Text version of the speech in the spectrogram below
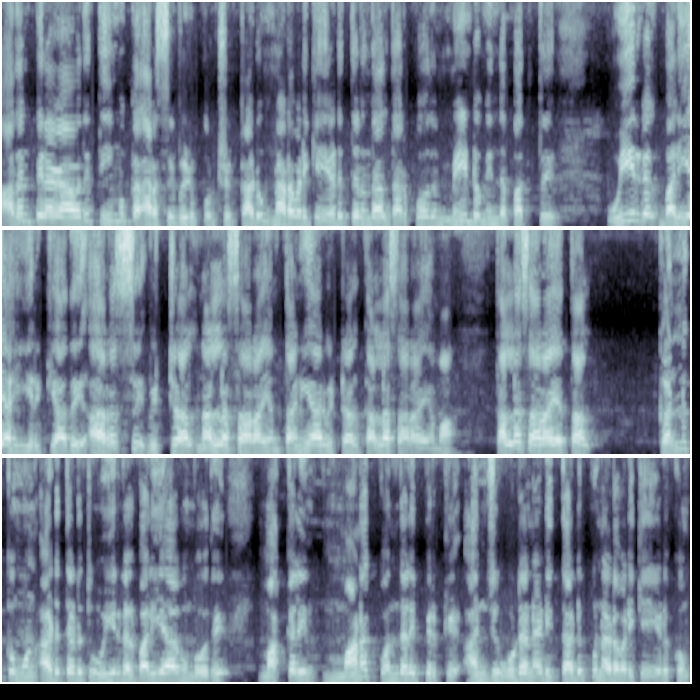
அதன் பிறகாவது திமுக அரசு விழுப்புற்று கடும் நடவடிக்கை எடுத்திருந்தால் தற்போது மீண்டும் இந்த பத்து உயிர்கள் பலியாகி இருக்காது அரசு விற்றால் நல்ல சாராயம் தனியார் விற்றால் கள்ள சாராயமா கள்ள சாராயத்தால் கண்ணுக்கு முன் அடுத்தடுத்து உயிர்கள் பலியாகும் போது மக்களின் மனக்கொந்தளிப்பிற்கு அஞ்சு உடனடி தடுப்பு நடவடிக்கை எடுக்கும்.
